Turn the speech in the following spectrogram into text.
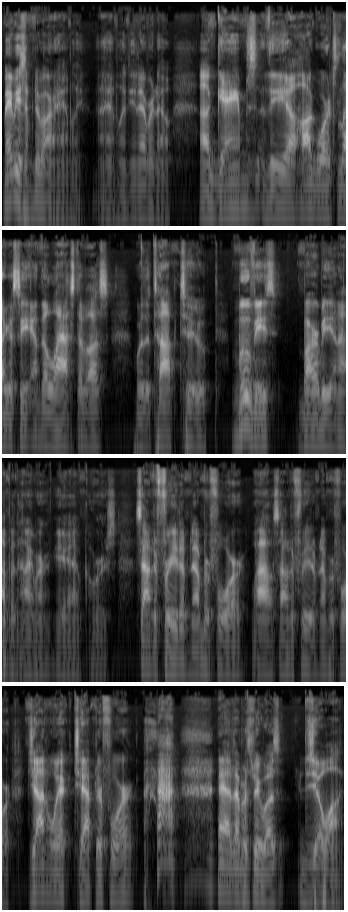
Maybe some Damar Hamlin. Hamlin, you never know. Uh, games, the uh, Hogwarts Legacy and The Last of Us were the top two. Movies, Barbie and Oppenheimer. Yeah, of course. Sound of Freedom, number four. Wow, Sound of Freedom, number four. John Wick, chapter four. and number three was Jawan.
